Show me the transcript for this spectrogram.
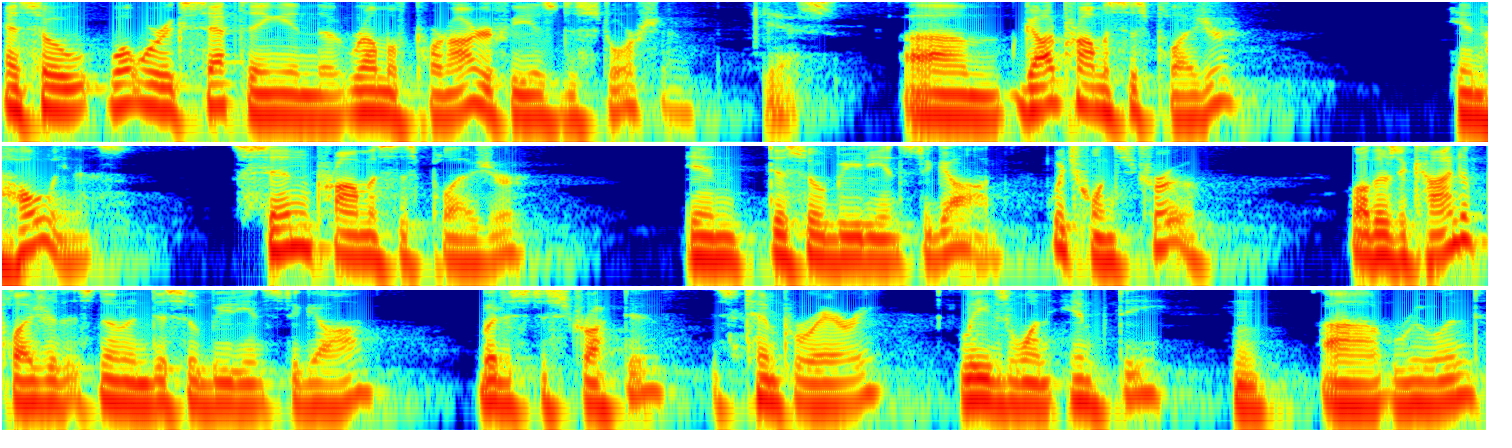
And so, what we're accepting in the realm of pornography is distortion. Yes. Um, God promises pleasure in holiness. Sin promises pleasure in disobedience to God. Which one's true? Well, there's a kind of pleasure that's known in disobedience to God, but it's destructive it's temporary, leaves one empty, hmm. uh, ruined.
